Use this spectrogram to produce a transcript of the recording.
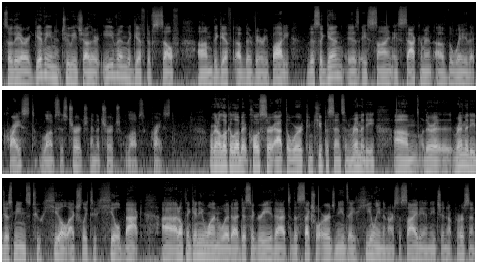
So they are giving to each other even the gift of self, um, the gift of their very body. This again is a sign, a sacrament of the way that Christ loves his church and the church loves Christ. We're going to look a little bit closer at the word concupiscence and remedy. Um, there, remedy just means to heal, actually to heal back. Uh, I don't think anyone would uh, disagree that the sexual urge needs a healing in our society and each and a person.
